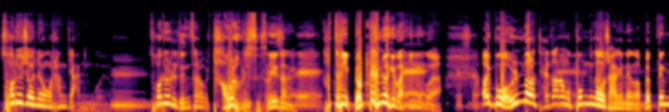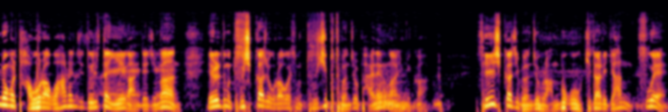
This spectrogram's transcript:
서류 전형을 한 게 아닌 거예요. 음. 서류를 넣은 사람을 다 오라고 그랬어 그렇죠. 세상에. 예. 갔더니 몇백 명이 와 네. 있는 거야. 그렇죠. 아니 뭐 얼마나 대단한 거 네. 뽑는다고 자기네가 몇백 명을 다 오라고 하는지도 일단 네. 이해가 안 되지만 예를 들면 2시까지 오라고 했으면 2시부터 면접을 봐야 되는 거 아닙니까? 3시까지 면접을 안 보고 기다리게 한 후에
